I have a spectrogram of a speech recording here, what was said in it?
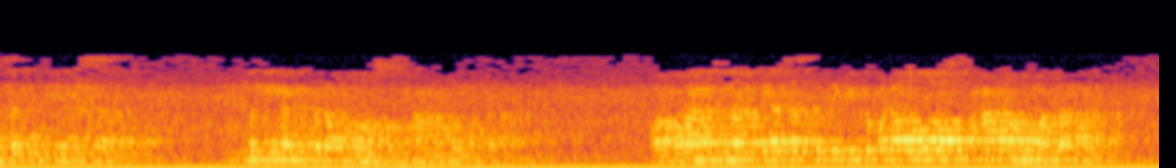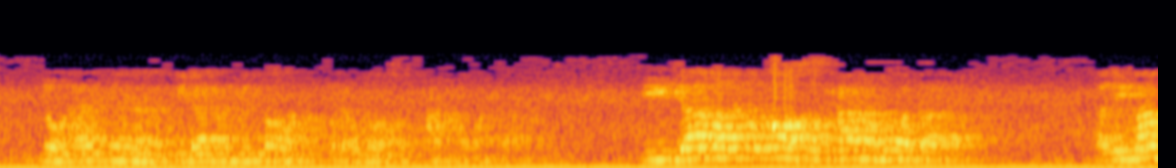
senantiasa mengingat kepada Allah Subhanahu wa taala. Orang-orang yang senantiasa berzikir kepada Allah Subhanahu wa taala, doanya tidak akan ditolak oleh Allah Subhanahu wa taala. Dijawab oleh Allah Subhanahu wa taala. Al-Imam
